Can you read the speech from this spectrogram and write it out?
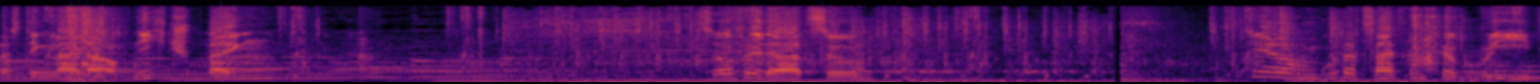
das Ding leider auch nicht sprengen. Ja. So viel dazu. Das wäre auch ein guter Zeitpunkt für Greed.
